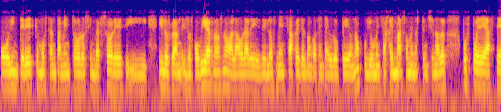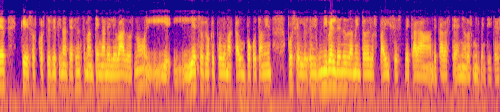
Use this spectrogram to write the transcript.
o el interés que muestran también todos los inversores y, los, y los gobiernos ¿no? a la hora de, los mensajes del Banco Central Europeo, ¿no? cuyo mensaje más o menos tensionador pues puede hacer que esos costes de financiación se mantengan elevados ¿no? y, eso es lo que puede marcar un poco también pues el, nivel de endeudamiento de los países de cara, de cara a este año 2023.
